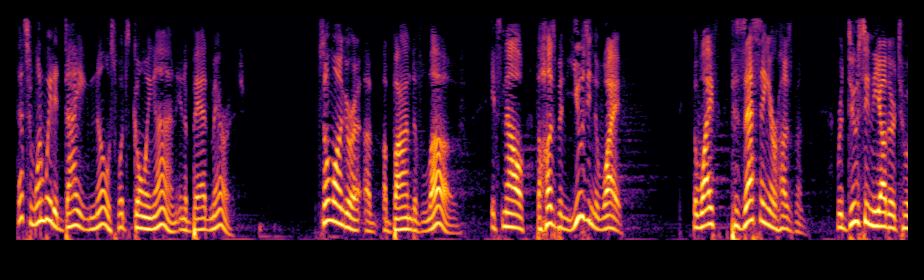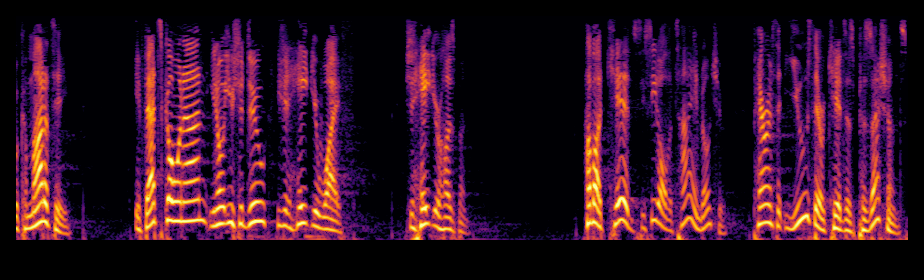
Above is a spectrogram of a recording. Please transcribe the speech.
That's one way to diagnose what's going on in a bad marriage. It's no longer a, a, a bond of love. It's now the husband using the wife, the wife possessing her husband, reducing the other to a commodity. If that's going on, you know what you should do? You should hate your wife. You should hate your husband. How about kids? You see it all the time, don't you? Parents that use their kids as possessions.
